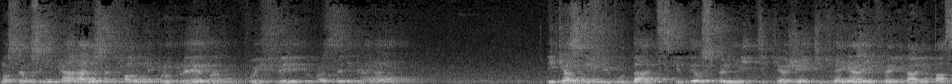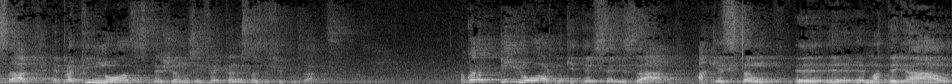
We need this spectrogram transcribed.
Nós temos que encarar, eu sempre falo que problema foi feito para ser encarado. E que as dificuldades que Deus permite que a gente venha a enfrentar e passar é para que nós estejamos enfrentando essas dificuldades. Agora, pior do que terceirizar a questão é, é, material,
